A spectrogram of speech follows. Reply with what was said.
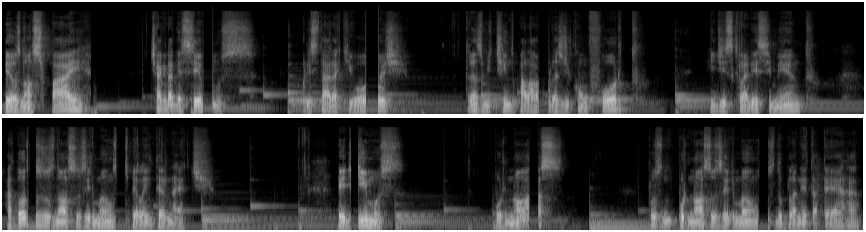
Deus, nosso Pai, te agradecemos por estar aqui hoje, transmitindo palavras de conforto e de esclarecimento a todos os nossos irmãos pela internet. Pedimos por nós, por nossos irmãos do planeta Terra,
